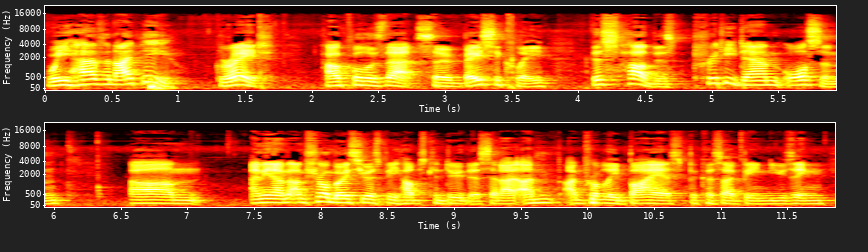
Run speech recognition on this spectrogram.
we have an IP. Great. How cool is that? So basically, this hub is pretty damn awesome. Um, I mean, I'm, I'm, sure most USB hubs can do this, and I, am I'm, I'm probably biased because I've been using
